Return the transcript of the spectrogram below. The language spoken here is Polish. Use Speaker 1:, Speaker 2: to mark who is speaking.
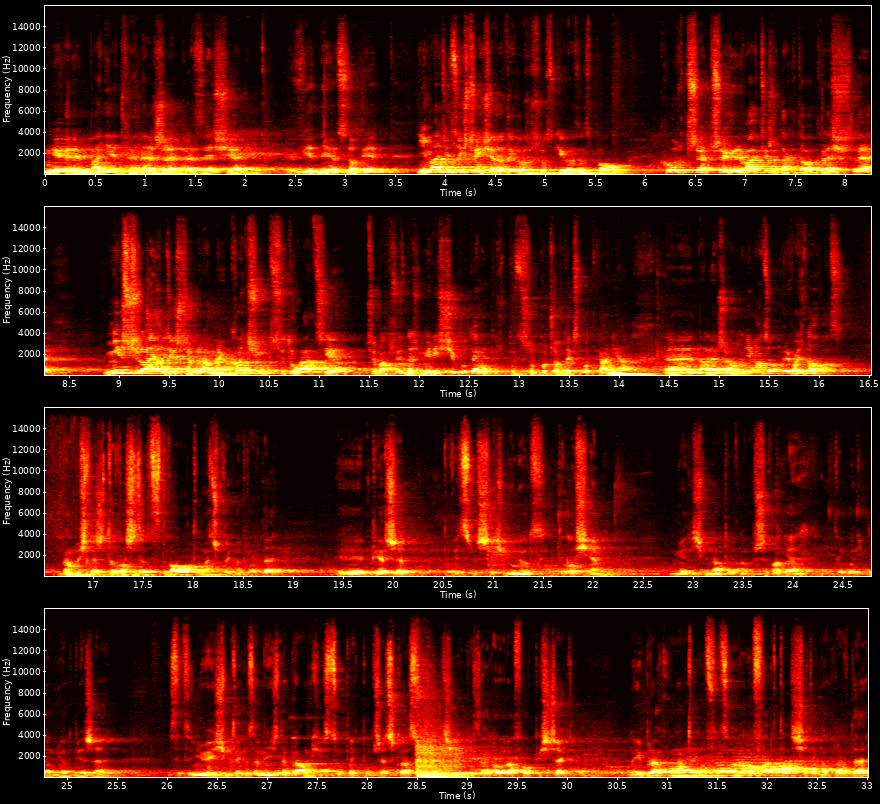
Speaker 1: Nie, Panie trenerze, prezesie, w jednej osobie, nie macie coś szczęścia do tego rzeszowskiego zespołu. Kurczę, przegrywacie, że tak to określę, nie strzelając jeszcze bramek. Choć sytuację, trzeba przyznać, mieliście ku temu, zresztą początek spotkania e, należał, nie ma co ukrywać do Was.
Speaker 2: No myślę, że to właśnie zadecydowało o tym meczu tak naprawdę. Yy, Pierwsze powiedzmy 6 minut to 8. Mieliśmy na pewno przewagę i tego nikt nam nie odbierze. Niestety nie mieliśmy tego zamienić na bramki. Słupek, poprzeczka, słupek dzisiaj zagrał Piszczek. No i brakło nam tego futrzalnego farta dzisiaj tak naprawdę.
